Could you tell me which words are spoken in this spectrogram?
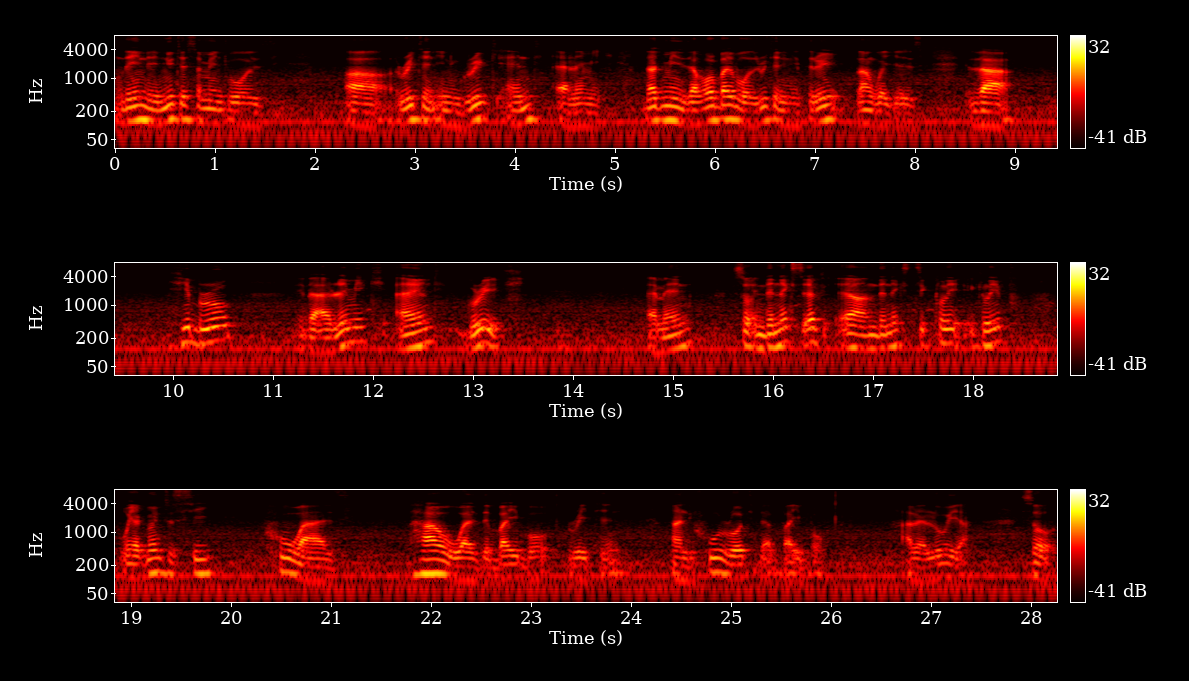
Then the New Testament was uh, written in Greek and Aramaic. That means the whole Bible was written in three languages the Hebrew, the Aramaic, and Greek. Amen. So in the next uh, in the next clip, we are going to see who was how was the Bible written and who wrote the Bible. Hallelujah. So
